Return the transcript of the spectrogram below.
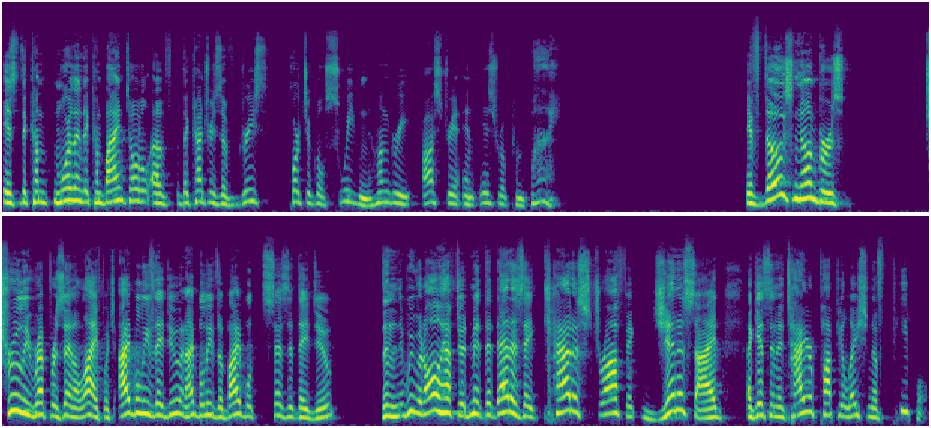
is the com- more than the combined total of the countries of Greece, Portugal, Sweden, Hungary, Austria, and Israel combined. If those numbers truly represent a life, which I believe they do, and I believe the Bible says that they do, then we would all have to admit that that is a catastrophic genocide against an entire population of people.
